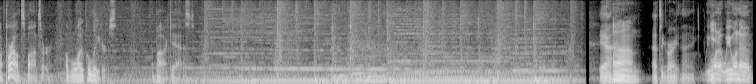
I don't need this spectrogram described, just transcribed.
a proud sponsor of Local Leaders, the podcast. Yeah, Um, that's a great thing. We Yeah. want to we want to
